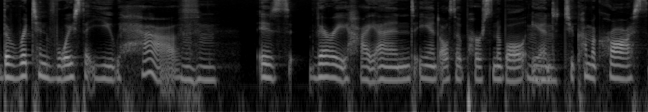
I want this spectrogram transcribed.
the written voice that you have mm-hmm. is very high end and also personable mm-hmm. and to come across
